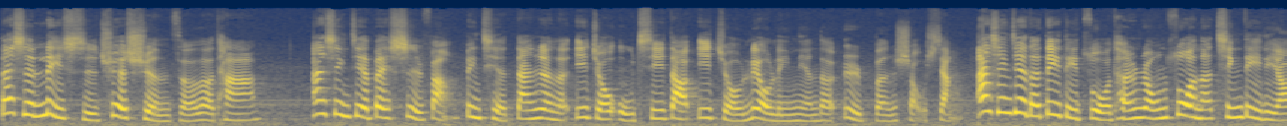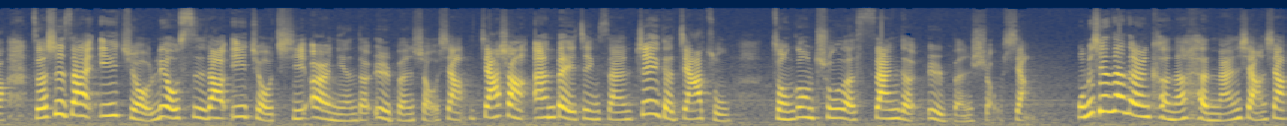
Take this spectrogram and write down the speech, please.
但是历史却选择了他。岸信介被释放，并且担任了1957到1960年的日本首相。安新介的弟弟佐藤荣作呢，亲弟弟哦，则是在一九六四到一九七二年的日本首相。加上安倍晋三这个家族，总共出了三个日本首相。我们现在的人可能很难想象，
